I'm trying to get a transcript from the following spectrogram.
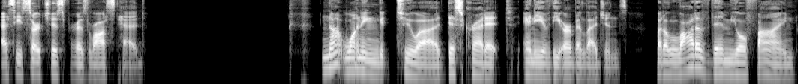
as he searches for his lost head. Not wanting to uh, discredit any of the urban legends, but a lot of them you'll find,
